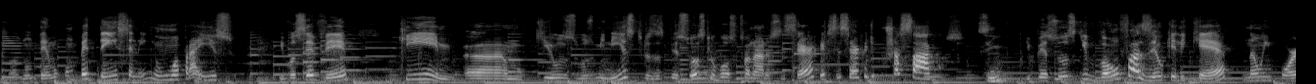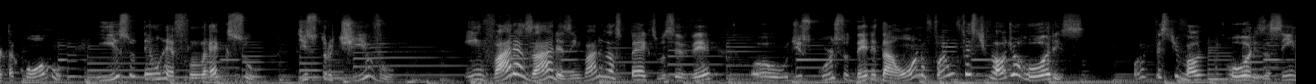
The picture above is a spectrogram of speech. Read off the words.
Nós não temos competência nenhuma para isso. E você vê que, um, que os, os, ministros, as pessoas que o Bolsonaro se cerca, ele se cerca de puxa-sacos. Sim. De pessoas que vão fazer o que ele quer, não importa como. E isso tem um reflexo destrutivo em várias áreas, em vários aspectos. Você vê o, o discurso dele da ONU foi um festival de horrores. Foi um festival de horrores, assim.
